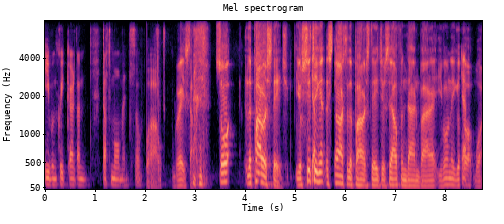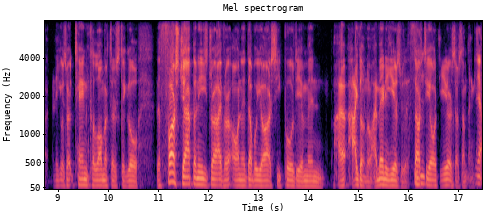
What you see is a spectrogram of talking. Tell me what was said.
even quicker than that moment. So Wow, great stuff. so the power stage, you're sitting at the start of the power stage yourself and Dan Barrett. You've only got Yep. what I think it was about ten kilometers to go. The first Japanese driver on a WRC podium in I, I don't know how many years was it, 30 odd years or something. Yeah.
